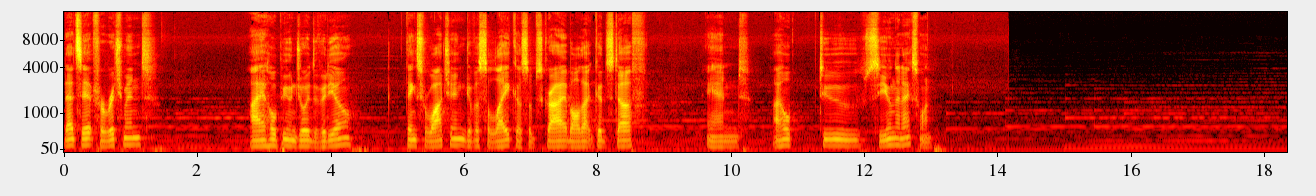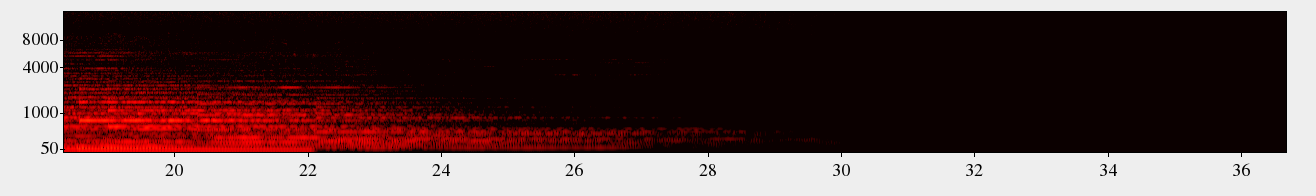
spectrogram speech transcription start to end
that's it for Richmond. I hope you enjoyed the video. Thanks for watching. Give us a like, a subscribe, all that good stuff. And I hope to see you in the next one.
